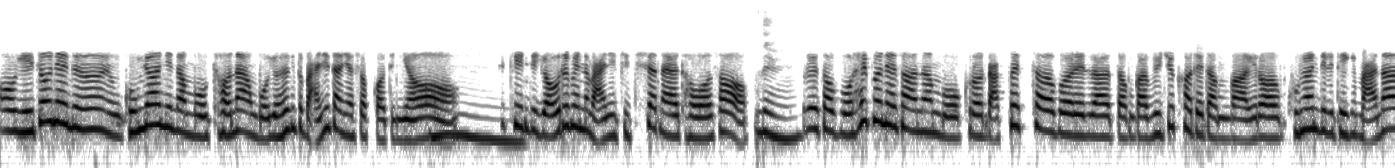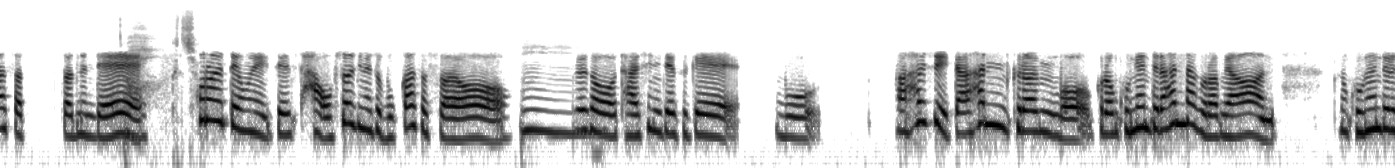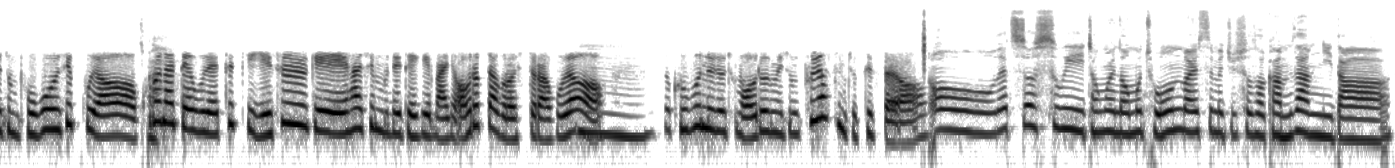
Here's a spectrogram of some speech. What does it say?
어, 예전에는 공연이나 뭐 견학, 뭐 여행도 많이 다녔었거든요. 음. 특히 이제 여름에는 많이 지치잖아요, 더워서. 네. 그래서 뭐 해변에서 하는 뭐 그런 락 페스티벌이라던가 뮤지컬이라던가 이런 공연들이 되게 많았었는데, 아, 코로나 때문에 이제 다 없어지면서 못 갔었어요. 음. 그래서 다시 이제 그게 뭐, 아, 할 수 있다, 한 그런 뭐 그런 공연들을 한다 그러면, 그런 공연들을 좀 보고 싶고요. 코로나 때문에 특히 예술계 하신 분들 되게 많이 어렵다 그러시더라고요. 음. 그래서 그분들도 좀 어려움이 좀 풀렸으면 좋겠어요. Oh, that's so sweet. 정말 너무 좋은 말씀해 주셔서 감사합니다.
